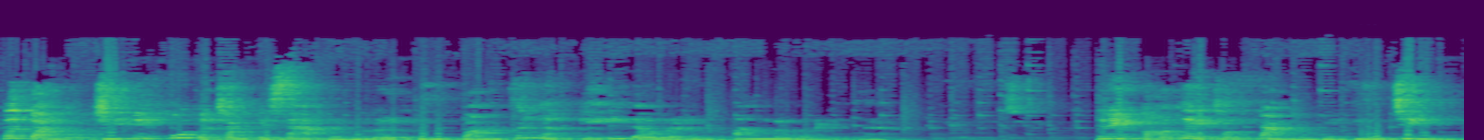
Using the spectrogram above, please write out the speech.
Thế toàn bộ 90 phút ở trong cái sạp để nó được tính toán rất là kỹ đâu là điểm tăng đâu là điểm giảm thế thì có thể trong cả một cái tiến trình,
